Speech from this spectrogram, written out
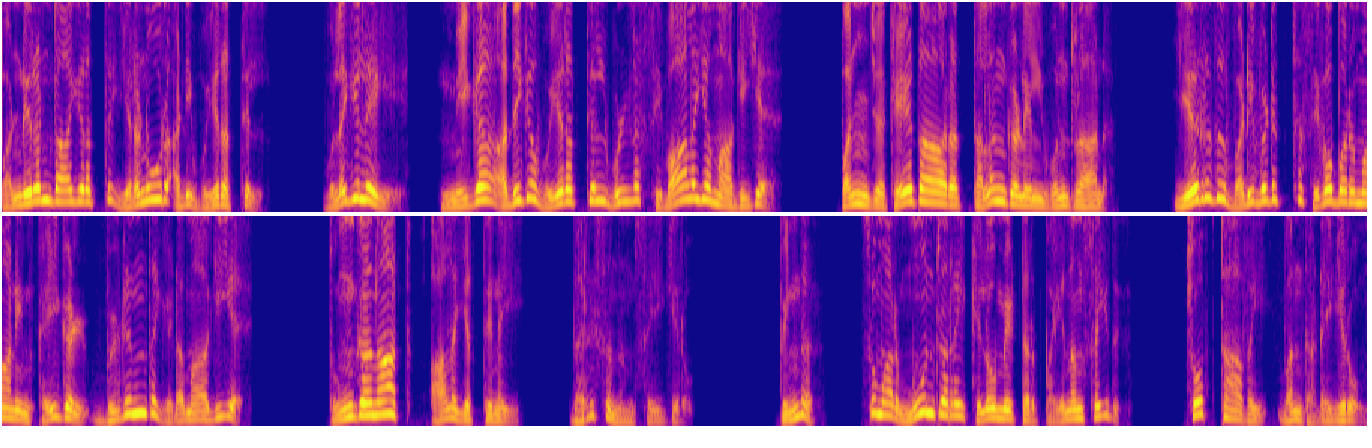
பன்னிரண்டாயிரத்து இருநூறு அடி உயரத்தில் உலகிலேயே மிக அதிக உயரத்தில் உள்ள சிவாலயமாகிய பஞ்ச கேதாரத் தலங்களில் ஒன்றான எருது வடிவெடுத்த சிவபெருமானின் கைகள் விழுந்த இடமாகிய துங்கநாத் ஆலயத்தினை தரிசனம் செய்கிறோம். பின்னர் சுமார் மூன்றரை கிலோமீட்டர் பயணம் செய்து சோப்தாவை வந்தடைகிறோம்.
